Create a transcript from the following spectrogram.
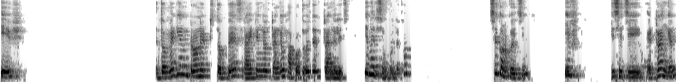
if the median drawn at the base right angle triangle half of the base then triangle is ये very simple देखो second कौन कोई ची if this is a triangle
